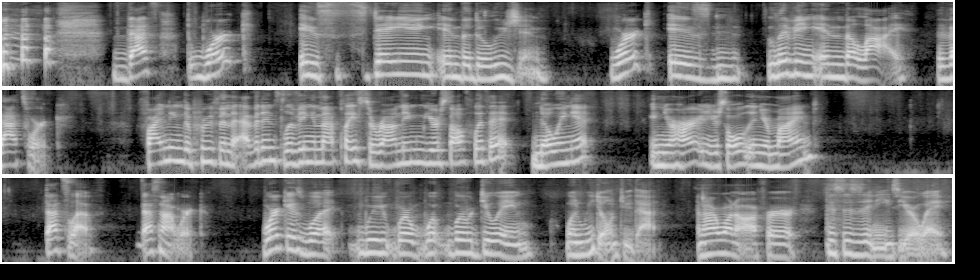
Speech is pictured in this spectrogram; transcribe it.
that's work is staying in the delusion. Work is living in the lie. That's work. Finding the proof and the evidence, living in that place, surrounding yourself with it, knowing it in your heart, in your soul, in your mind. That's love. That's not work. Work is what we, we're, what we're doing when we don't do that. And I want to offer this is an easier way.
